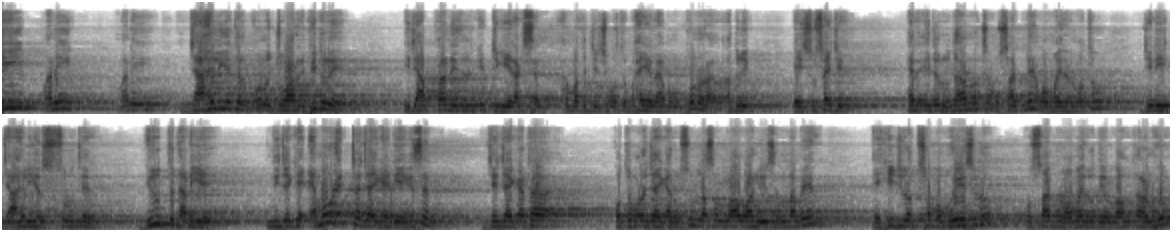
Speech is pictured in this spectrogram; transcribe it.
এই মানে মানে জাহেলিয়তের গণজোয়ারের ভিতরে এই যে আপনারা নিজেদেরকে টিকিয়ে রাখছেন, আমাদের যে সমস্ত ভাইয়েরা এবং বোনেরা আধুনিক এই সোসাইটির, এর এদের উদাহরণ হচ্ছে মোসাবনে ওমাইনের মতো, যিনি জাহেলিয়ত স্রোতের বিরুদ্ধে দাঁড়িয়ে নিজেকে এমন একটা জায়গায় নিয়ে গেছেন, যে জায়গাটা কত বড় জায়গা রসুল্লাহ সাল্লাহ আলী সাল্লামের এই হিজরত সম্ভব হয়েছিল মোসাব ওমাই রদি আল্লাহ তালহুর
